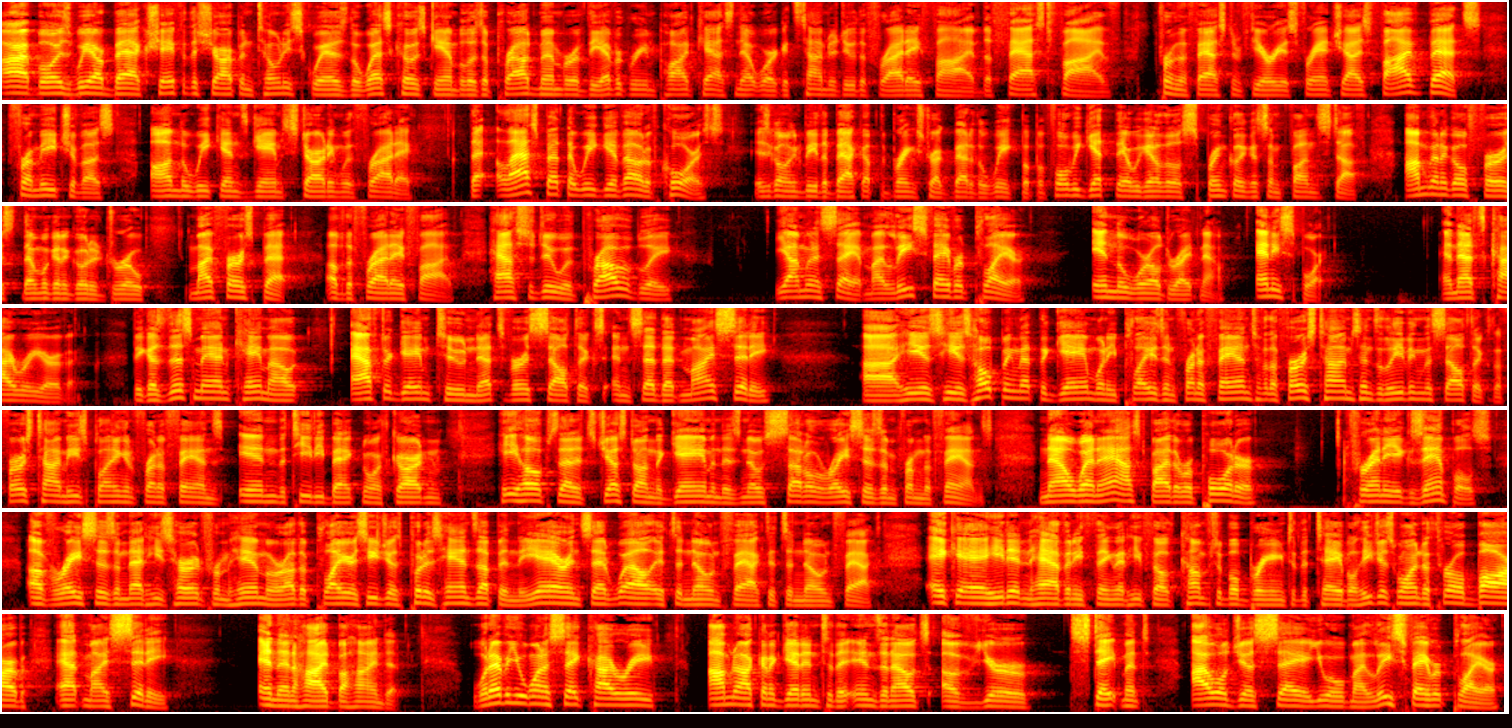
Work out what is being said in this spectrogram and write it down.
All right, boys, we are back. Schaefer the Sharp and Tony Squares, the West Coast Gamblers, a proud member of the Evergreen Podcast Network. It's time to do the Friday Five, the Fast Five from the Fast and Furious franchise. Five bets from each of us on the weekend's games, starting with Friday. The last bet that we give out, of course, is going to be the back up the Brinks truck bet of the week. But before we get there, we get a little sprinkling of some fun stuff. I'm going to go first, then we're going to go to Drew. My first bet of the Friday Five has to do with probably, yeah, I'm going to say it, my least favorite player in the world right now, any sport. And that's Kyrie Irving. Because this man came out after game two, Nets versus Celtics, and said that my city, uh, he is he is hoping that the game when he plays in front of fans for the first time since leaving the Celtics, the first time he's playing in front of fans in the TD Bank North Garden, he hopes that it's just on the game and there's no subtle racism from the fans. Now, when asked by the reporter for any examples of racism that he's heard from him or other players, he just put his hands up in the air and said, Well, it's a known fact. It's a known fact. AKA, he didn't have anything that he felt comfortable bringing to the table. He just wanted to throw a barb at my city and then hide behind it. Whatever you want to say, Kyrie, I'm not going to get into the ins and outs of your statement. I will just say you are my least favorite player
